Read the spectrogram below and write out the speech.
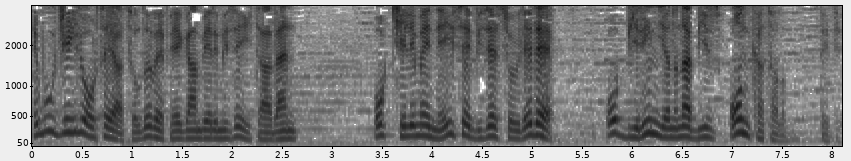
Ebu Cehil ortaya atıldı ve peygamberimize hitaben o kelime neyse bize söyle de o birin yanına biz on katalım dedi.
